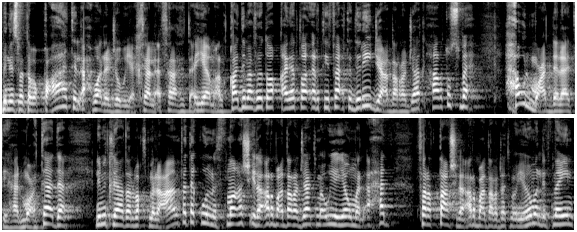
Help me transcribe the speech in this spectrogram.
بالنسبة لتوقعات الأحوال الجوية خلال الثلاثة أيام القادمة فيتوقع أن يطرأ ارتفاع تدريجي على درجات الحرارة تصبح حول معدلاتها المعتادة. لمثل هذا الوقت من العام فتكون 12 إلى 4 درجات مئوية يوم الأحد 13 إلى 4 درجات مئوية يوم الاثنين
